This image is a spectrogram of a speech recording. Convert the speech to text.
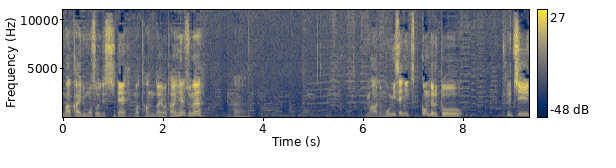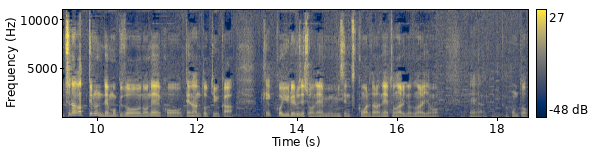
まあ帰りも遅いですしね。まあ短大は大変ですね。まあでもお店に突っ込んでると、うち繋がってるんで木造のね、こう、テナントっていうか、結構揺れるでしょうね。店に突っ込まれたらね、隣の隣でも。えー、本当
